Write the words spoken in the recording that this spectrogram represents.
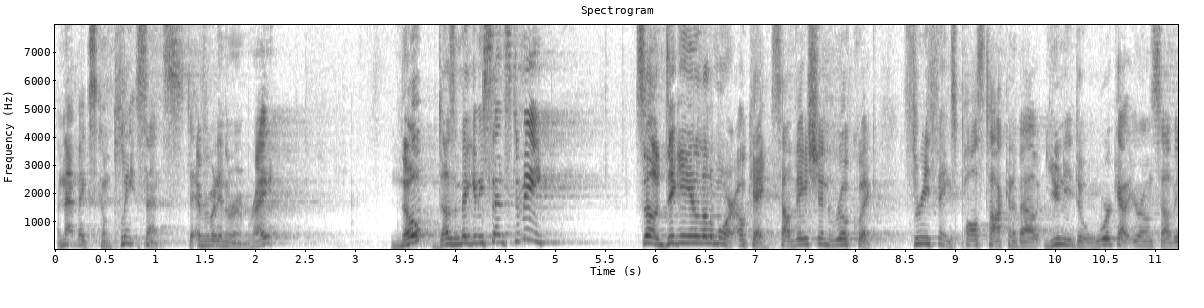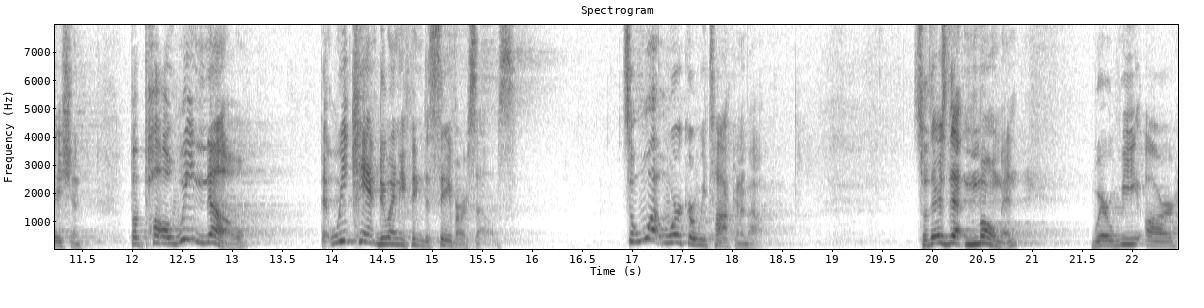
And that makes complete sense to everybody in the room, right? Nope, doesn't make any sense to me. So, digging in a little more. Okay, salvation, real quick. Three things Paul's talking about. You need to work out your own salvation. But, Paul, we know that we can't do anything to save ourselves. So, what work are we talking about? So, there's that moment where we are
